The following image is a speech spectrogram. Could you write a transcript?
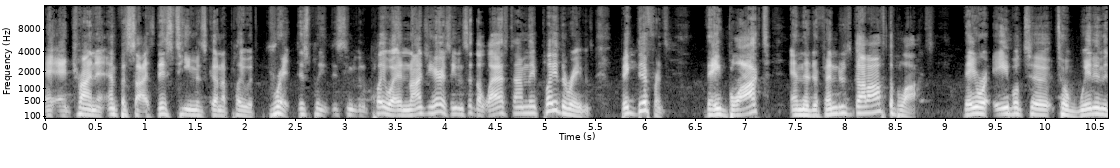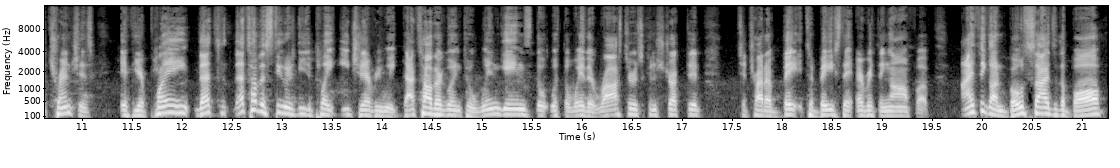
and, and trying to emphasize this team is going to play with grit. This, this team's going to play well. And Najee Harris even said the last time they played the Ravens, big difference. They blocked and their defenders got off the blocks they were able to to win in the trenches. If you're playing, that's that's how the Steelers need to play each and every week. That's how they're going to win games with the way their roster is constructed to try to base to base everything off of. I think on both sides of the ball,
